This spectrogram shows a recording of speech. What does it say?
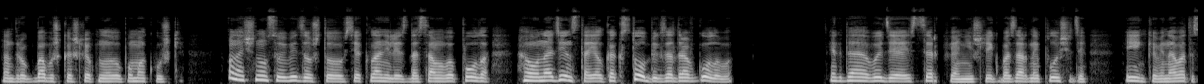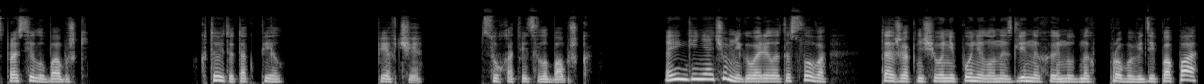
А вдруг бабушка шлепнула его по макушке. Он очнулся и увидел, что все кланялись до самого пола, а он один стоял, как столбик, задрав голову. Когда, выйдя из церкви, они шли к базарной площади, Енька виновато спросил у бабушки. «Кто это так пел?» «Певчие», — сухо ответила бабушка. А Инги ни о чем не говорил это слово, так же, как ничего не понял он из длинных и нудных проповедей папа,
